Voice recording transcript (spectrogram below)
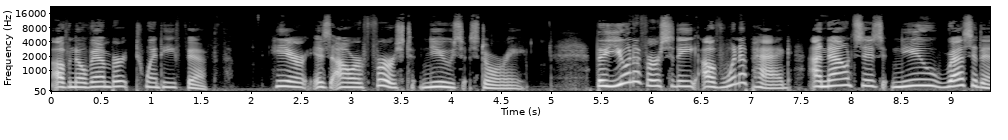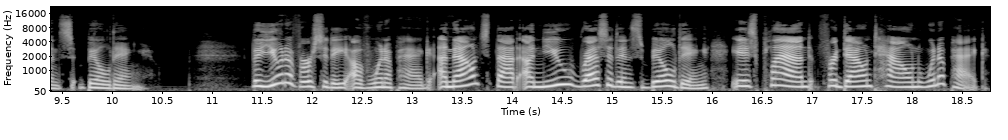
of November 25th. Here is our first news story. The University of Winnipeg announces new residence building. The University of Winnipeg announced that a new residence building is planned for downtown Winnipeg.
